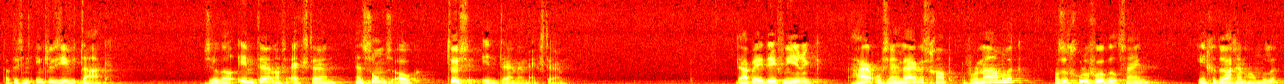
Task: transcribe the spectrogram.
Dat is een inclusieve taak, zowel intern als extern en soms ook tussen intern en extern. Daarbij definieer ik haar of zijn leiderschap voornamelijk als het goede voorbeeld zijn in gedrag en handelen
